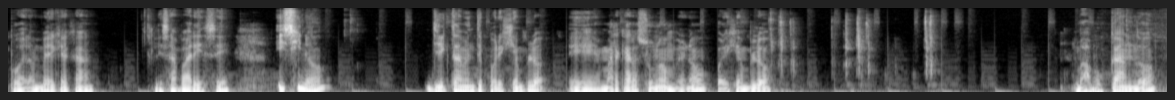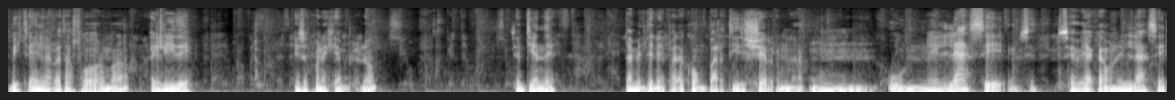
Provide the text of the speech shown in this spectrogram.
Podrán ver que acá les aparece. Y si no, directamente, por ejemplo, eh, marcar su nombre, ¿no? Por ejemplo, vas buscando, viste, en la plataforma, el ID. Eso es un ejemplo, ¿no? ¿Se entiende? También tenés para compartir share un, enlace, se, ve acá un enlace,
